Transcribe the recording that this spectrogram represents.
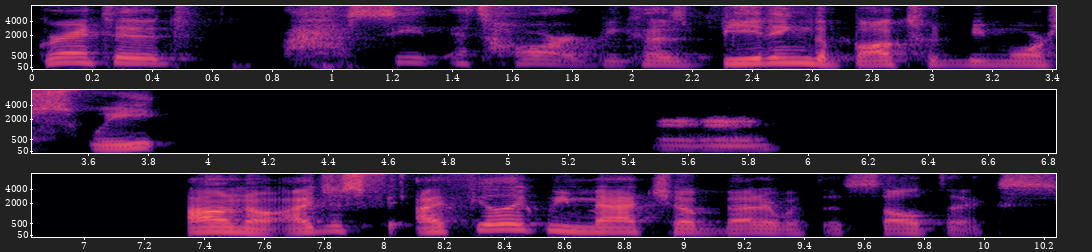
granted, ah, see, it's hard because beating the Bucks would be more sweet. Mm-hmm. I don't know. I just I feel like we match up better with the Celtics,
